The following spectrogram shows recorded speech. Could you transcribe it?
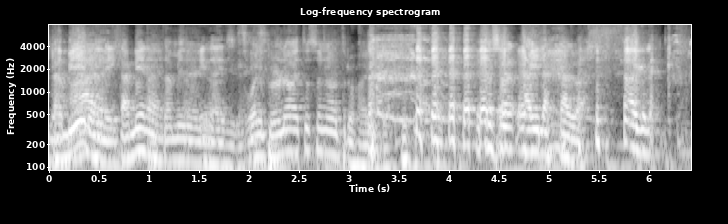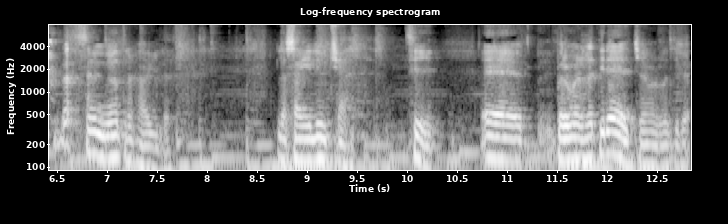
También Ah, hay. También hay. También hay También hay, águilas. sí, Bueno, sí. pero no, estos son otros águilas. Estos son águilas calvas. Son otros águilas. Los aguiluchas. Sí. Eh, pero me retiré, che, me retiré.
